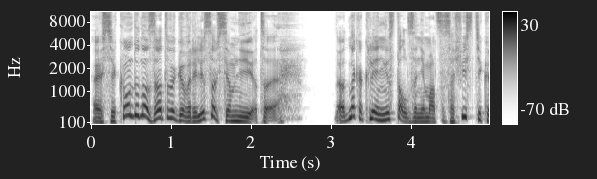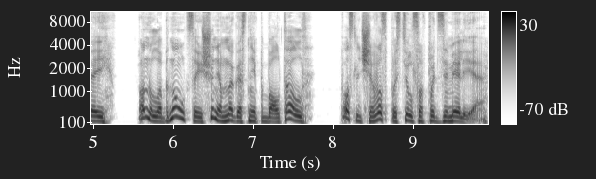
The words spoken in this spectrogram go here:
А секунду назад вы говорили совсем не это. Однако Клейн не стал заниматься софистикой, он улыбнулся, еще немного с ней поболтал, после чего спустился в подземелье.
